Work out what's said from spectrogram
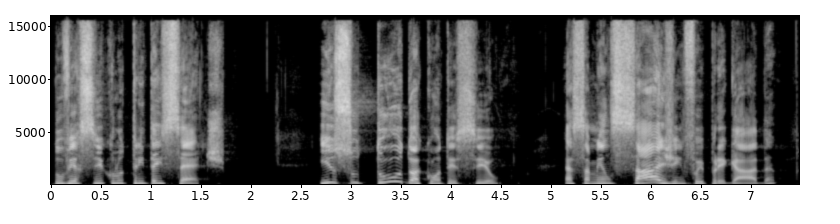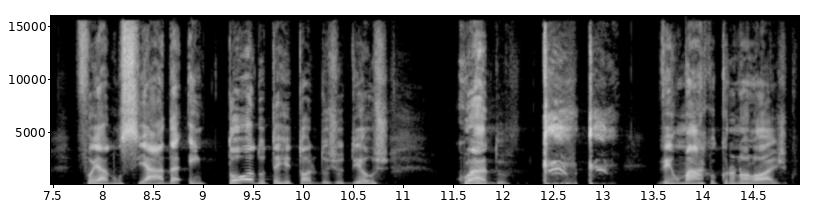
do versículo 37. Isso tudo aconteceu, essa mensagem foi pregada, foi anunciada em todo o território dos judeus, quando vem um marco cronológico.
